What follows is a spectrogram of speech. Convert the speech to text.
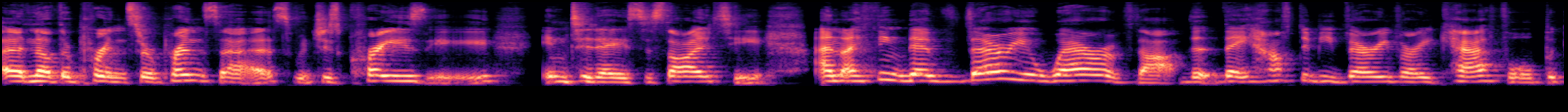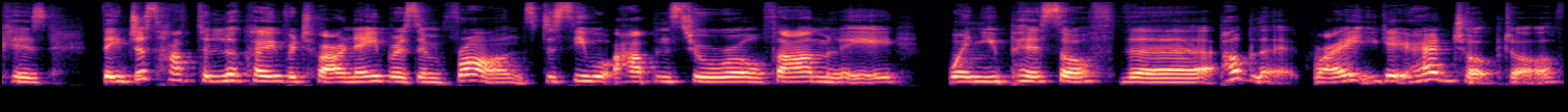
another prince or princess, which is crazy in today's society. And I think they're very aware of that, that they have to be very, very careful because they just have to look over to our neighbors in France to see what happens to a royal family when you piss off the public, right? You get your head chopped off.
